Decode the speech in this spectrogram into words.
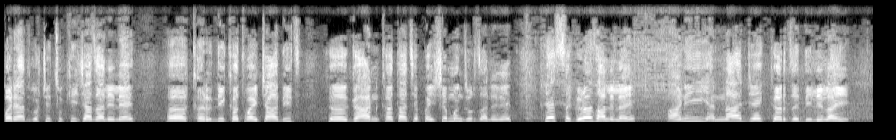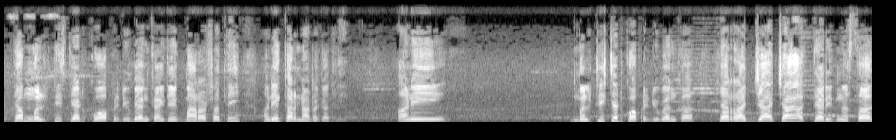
बऱ्याच गोष्टी चुकीच्या झालेल्या आहेत. खरेदी खत व्हायच्या आधीच घाण खताचे पैसे मंजूर झालेले आहेत. हे सगळं झालेलं आहे. आणि यांना जे कर्ज दिलेलं आहे त्या मल्टी स्टेट कोऑपरेटिव्ह बँक आहेत. एक महाराष्ट्रातली आणि एक कर्नाटकातली. आणि मल्टीस्टेट कोऑपरेटिव्ह बँका ह्या राज्याच्या अखत्यारीत नसतात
